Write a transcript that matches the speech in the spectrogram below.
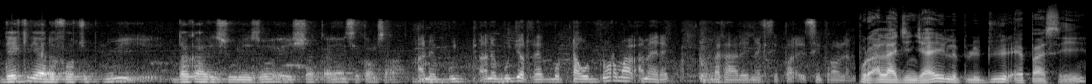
Dès qu'il y a de fortes pluies, Dakar est sous les eaux et chaque année c'est comme ça. Pour Aladji Ndiaye, le plus dur est passé.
